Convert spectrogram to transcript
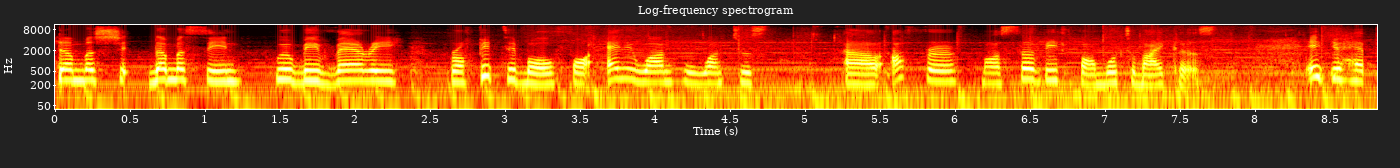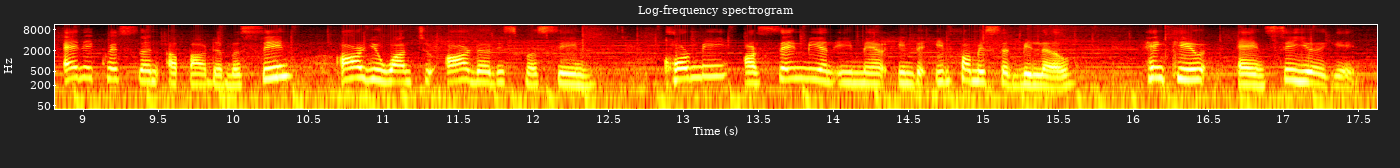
the, machi the machine will be very profitable for anyone who wants to uh, offer more service for motorbikers. If you have any question about the machine or you want to order this machine, call me or send me an email in the information below. Thank you and see you again.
